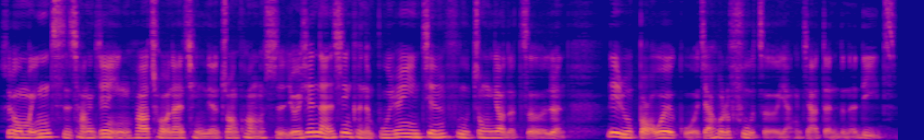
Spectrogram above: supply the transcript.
所以我们因此常见引发仇男情节的状况是，有一些男性可能不愿意肩负重要的责任，例如保卫国家或者负责养家等等的例子。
